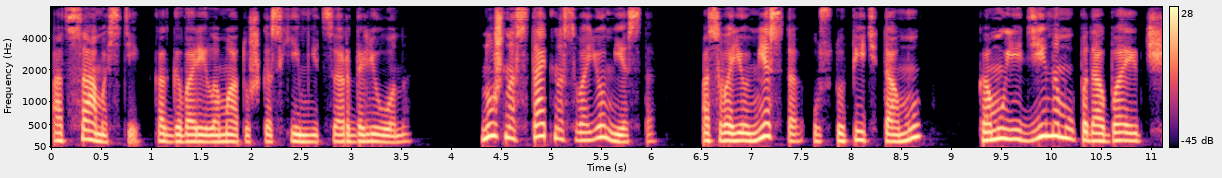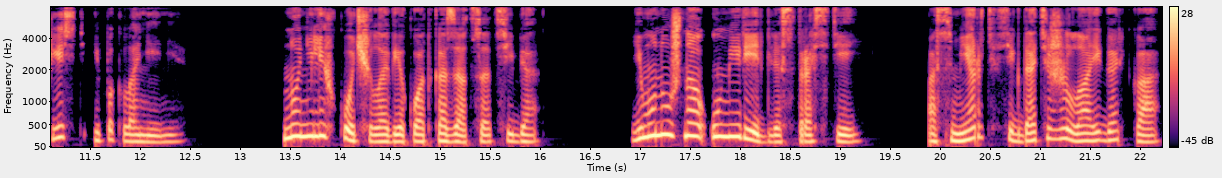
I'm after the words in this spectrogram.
от самости, как говорила матушка-схимница Ордолеона. Нужно стать на свое место, а свое место уступить тому, кому единому подобает честь и поклонение. Но нелегко человеку отказаться от себя. Ему нужно умереть для страстей, а смерть всегда тяжела и горька.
